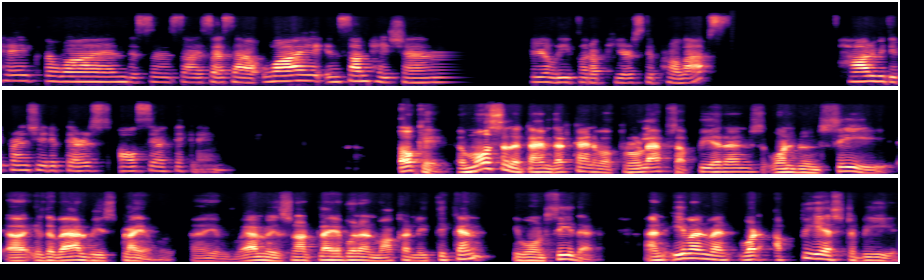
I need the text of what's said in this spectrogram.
take the one. This is uh, says that why in some patients your leaflet appears to prolapse. How do we differentiate if there's also thickening? Okay, uh, most of the time, that kind of a prolapse appearance, one will see uh, if the valve is pliable. Uh, if valve is not pliable and markedly thickened, you won't see that. And even when what appears to be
